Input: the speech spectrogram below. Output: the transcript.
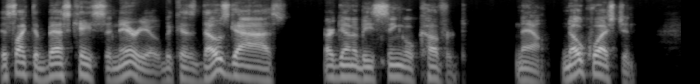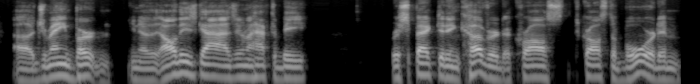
it's like the best case scenario because those guys are going to be single covered. Now, no question. Uh, Jermaine Burton, you know, all these guys are going to have to be respected and covered across across the board. And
